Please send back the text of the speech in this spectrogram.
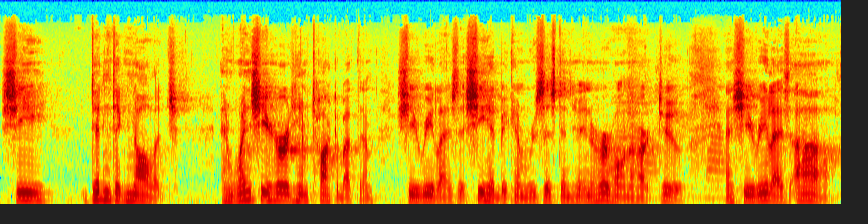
she didn't acknowledge. And when she heard him talk about them, she realized that she had become resistant in her own heart too. And she realized, ah, oh,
